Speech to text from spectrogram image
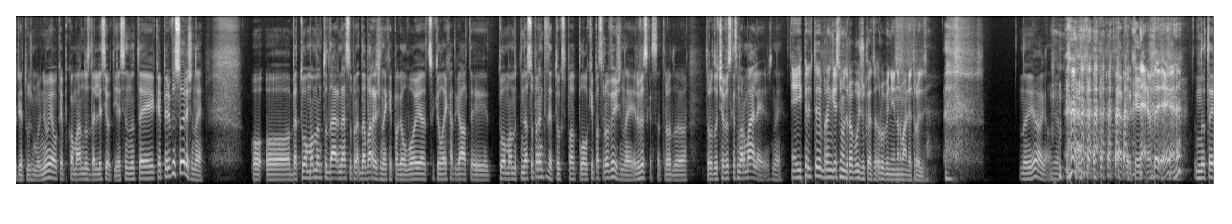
prie tų žmonių, jau kaip komandos dalis jautiesi, nu tai kaip ir visur, žinai. O, o bet tuo momentu dar nesuprantu, dabar, žinai, kai pagalvoju, atsuki laiką atgal, tai tuo momentu nesupranti, taip toks plauki pasrovi, žinai, ir viskas, atrodo, atrodo čia viskas normaliai, žinai. Įpirkti brangesnių drabužių, kad rūbiniai normaliai atrodyti. Nu jo, gal jo. Ką pirkai? Ne, rimtai, ėjo, ne? Nu tai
